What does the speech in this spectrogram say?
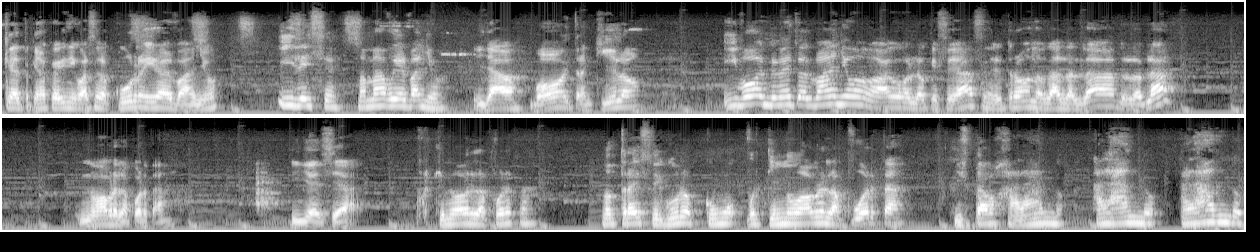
que al pequeño Kevin igual se le ocurre ir al baño y le dice, mamá voy al baño. Y ya voy tranquilo. Y voy, me meto al baño, hago lo que se hace en el trono, bla, bla, bla, bla, bla, bla. No abre la puerta. Y yo decía, ¿por qué no abre la puerta? No trae seguro, ¿cómo? ¿Por qué no abre la puerta? Y estaba jalando, jalando, jalando.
